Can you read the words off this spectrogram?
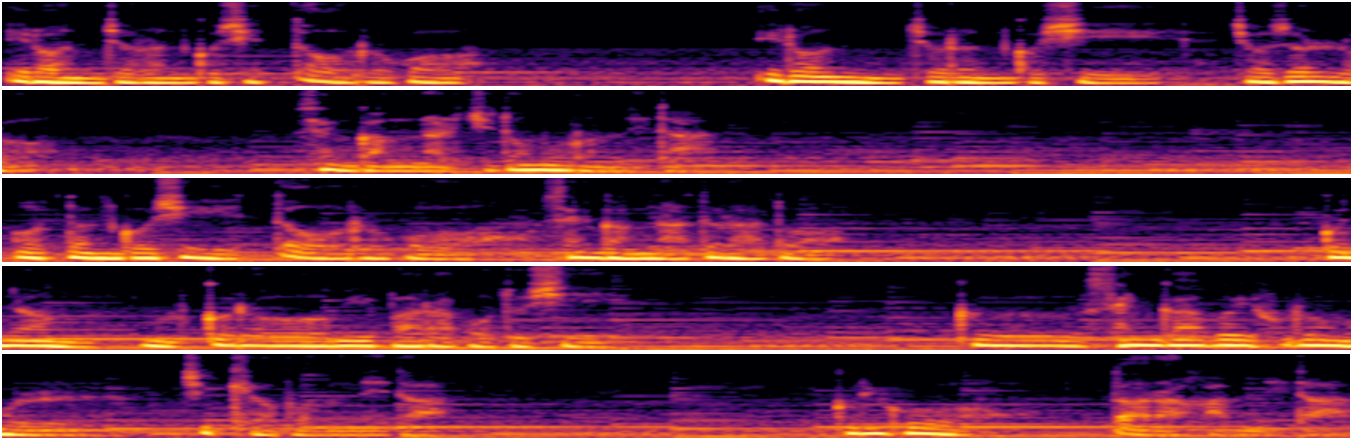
이런저런 것이 떠오르고 이런저런 것이 저절로 생각날지도 모릅니다. 어떤 것이 떠오르고 생각나더라도 그냥 물끄러미 바라보듯이 그 생각의 흐름을 지켜봅니다. 그리고 따라갑니다.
